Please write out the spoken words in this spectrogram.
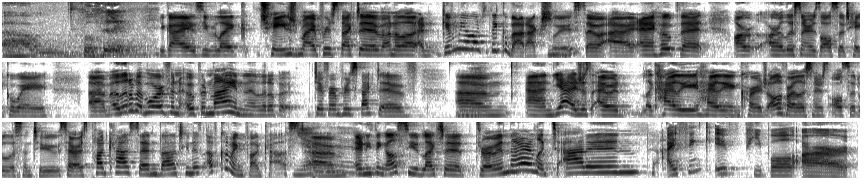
um, fulfilling. You guys, you've like changed my perspective on a lot and given me a lot to think about actually. So I, and I hope that our, our listeners also take away um, a little bit more of an open mind and a little bit different perspective. Um, and yeah, I just I would like highly, highly encourage all of our listeners also to listen to Sarah's podcast and Valentina's upcoming podcast. Um, Yeah. anything else you'd like to throw in there, like to add in? I think if people are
